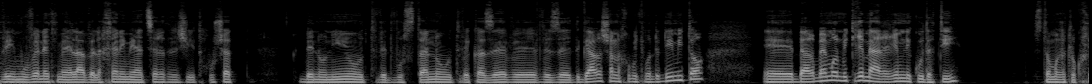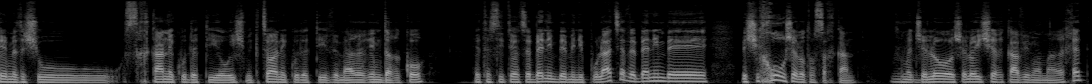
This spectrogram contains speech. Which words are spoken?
והיא מובנת מאליו ולכן היא מייצרת איזושהי תחושת בינוניות ותבוסתנות וכזה ו- וזה אתגר שאנחנו מתמודדים איתו. אה, בהרבה מאוד מקרים מערערים נקודתי. זאת אומרת לוקחים איזשהו שחקן נקודתי או איש מקצוע נקודתי ומערערים דרכו את הסיטואציה בין אם במניפולציה ובין אם בשחרור של אותו שחקן. זאת אומרת שלא שלא יישר קו עם המערכת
